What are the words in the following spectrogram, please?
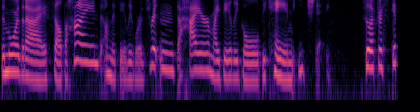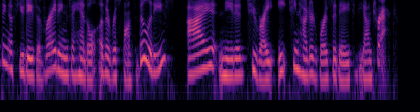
The more that I fell behind on the daily words written, the higher my daily goal became each day. So, after skipping a few days of writing to handle other responsibilities, I needed to write 1,800 words a day to be on track.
